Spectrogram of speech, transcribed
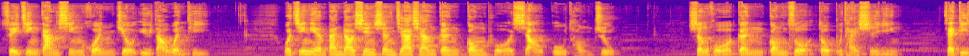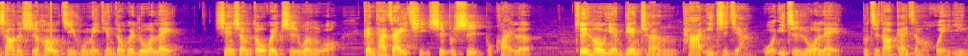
最近刚新婚就遇到问题。我今年搬到先生家乡，跟公婆、小姑同住，生活跟工作都不太适应。在低潮的时候，几乎每天都会落泪，先生都会直问我，跟他在一起是不是不快乐？最后演变成他一直讲，我一直落泪，不知道该怎么回应。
